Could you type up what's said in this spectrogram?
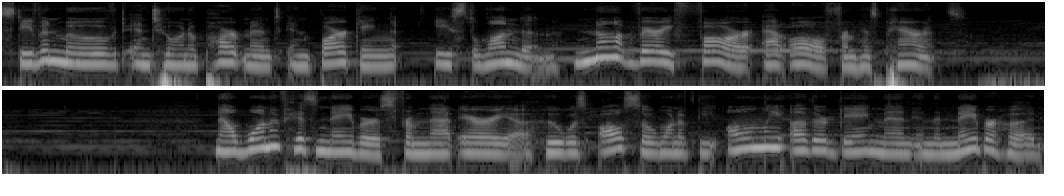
Stephen moved into an apartment in Barking, East London, not very far at all from his parents. Now, one of his neighbors from that area, who was also one of the only other gay men in the neighborhood,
